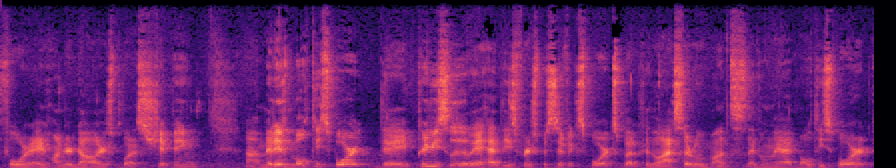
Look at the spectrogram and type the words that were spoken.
for $100 plus shipping. Um, it is multi-sport. They previously they had these for specific sports, but for the last several months they've only had multi-sport.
